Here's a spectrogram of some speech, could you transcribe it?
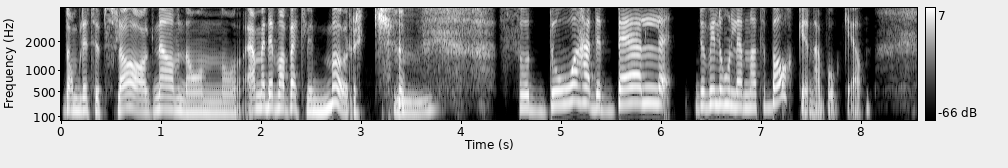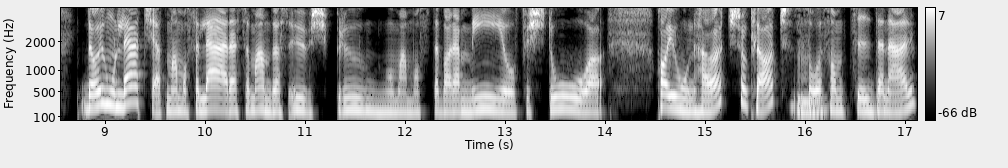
de blev typ slagna av någon. Och, ja, men den var verkligen mörk. Så då hade Bell, då ville hon lämna tillbaka den här boken. Då har hon lärt sig att man måste lära sig om andras ursprung och man måste vara med och förstå. Har ju hon hört såklart, så som tiden är.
